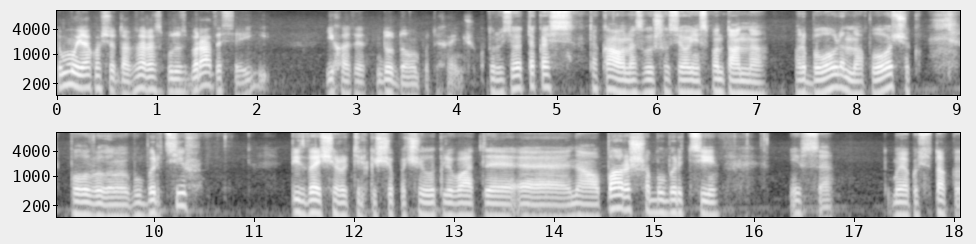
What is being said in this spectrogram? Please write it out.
Тому якось отак. Зараз буду збиратися і їхати додому потихеньку. Друзі, от якась така у нас вийшла сьогодні спонтанна риболовля на плавочок. Половили ми буберців. Під вечір тільки що почали клювати е, на опариша буберці. І все. Тому якось отак.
